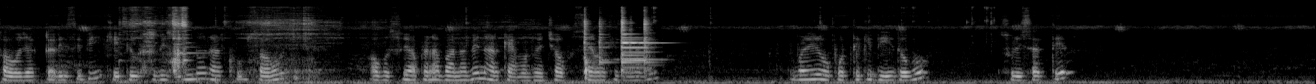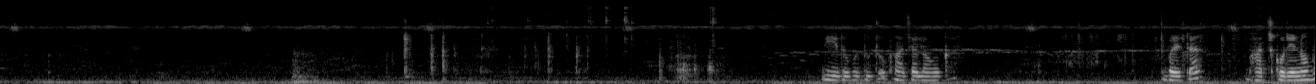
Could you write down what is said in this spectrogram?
সহজ একটা রেসিপি খেতেও খুবই সুন্দর আর খুব সহজ। অবশ্যই আপনারা বানাবেন আর কেমন হয়েছে অবশ্যই আমাকে জানাবেন। এবার এর ওপর থেকে দিয়ে দেবো সরিষার তেল। দিয়ে দেবো দুটো কাঁচা লঙ্কা। এবার এটা ভাঁজ করে নেব।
